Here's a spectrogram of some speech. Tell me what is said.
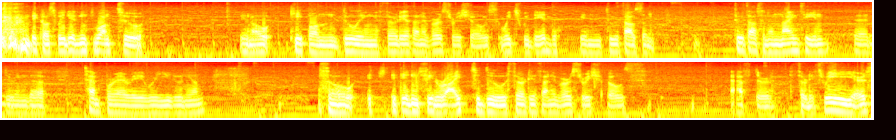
because we didn't want to, you know, keep on doing 30th anniversary shows, which we did in 2000, 2019 uh, during the temporary reunion. So it, it didn't feel right to do 30th anniversary shows after 33 years,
